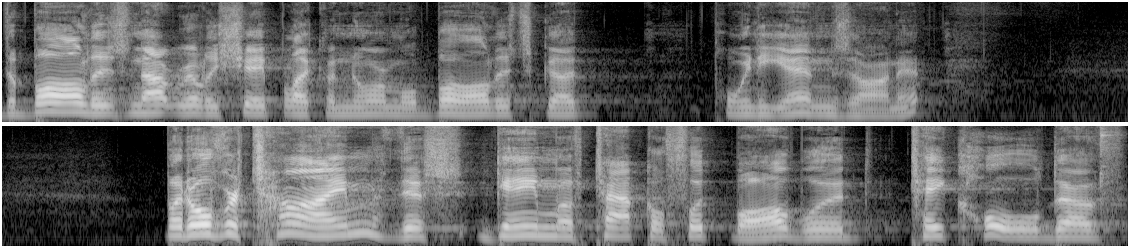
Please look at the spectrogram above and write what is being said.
the ball is not really shaped like a normal ball, it's got pointy ends on it. But over time, this game of tackle football would take hold of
